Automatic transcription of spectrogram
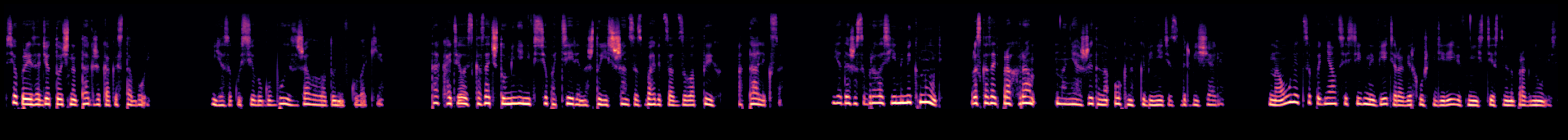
Все произойдет точно так же, как и с тобой. Я закусила губу и сжала ладони в кулаки. Так хотелось сказать, что у меня не все потеряно, что есть шанс избавиться от золотых, от Алекса. Я даже собралась ей намекнуть, рассказать про храм, но неожиданно окна в кабинете задребезжали. На улице поднялся сильный ветер, а верхушки деревьев неестественно прогнулись.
